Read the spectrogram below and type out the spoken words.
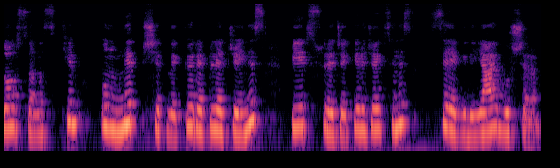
dostlarınız kim bunu net bir şekilde görebileceğiniz bir sürece gireceksiniz sevgili yay burçlarım.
